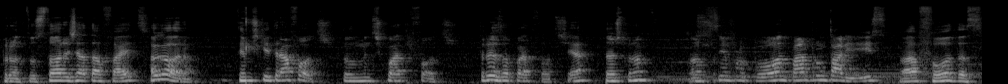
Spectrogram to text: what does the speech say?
Pronto, o story já está feito. Agora, temos que ir tirar fotos. Pelo menos 4 fotos. 3 ou 4 fotos, já? Estás pronto? Estou sempre pronto para me perguntar isso. Ah, foda-se.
